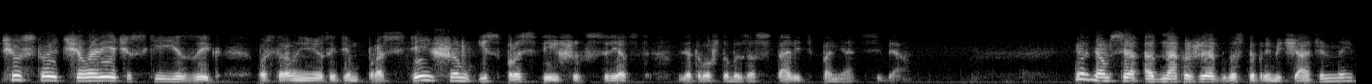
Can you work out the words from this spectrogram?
Чувствует человеческий язык по сравнению с этим простейшим из простейших средств для того, чтобы заставить понять себя. Вернемся, однако же, к достопримечательной,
